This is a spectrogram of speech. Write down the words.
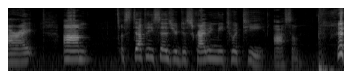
All right. Um, Stephanie says you're describing me to a T. Awesome.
